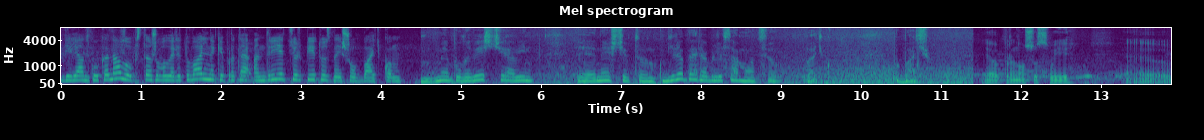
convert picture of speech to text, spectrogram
Ділянку каналу обстежували рятувальники, проте Андрія Цюрпіту знайшов батько. Ми були вищі, а він е, нижче. Біля берега, біля самого цього батька побачив. Я приношу свої е, е,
